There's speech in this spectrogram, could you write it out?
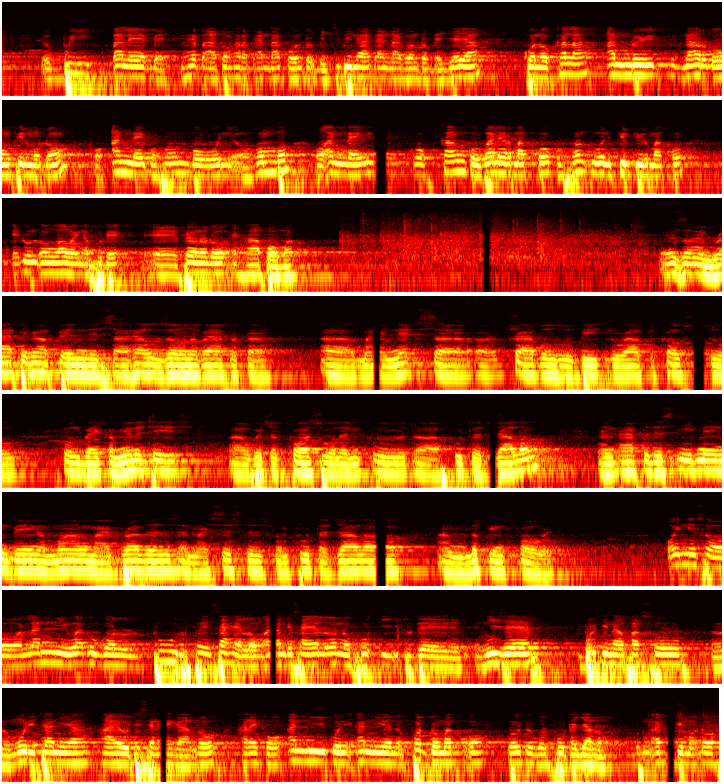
buyi jeeya kono kala ko hombo woni o hombo o ko kanko makko ko woni culture makko e e e As I'm wrapping up in the Sahel zone of Africa, uh, my next uh, uh, travels will be throughout the coastal Fulbe communities, uh, which of course will include uh, Futa Jallo. And after this evening, being among my brothers and my sisters from Futa Jallo, I'm looking forward. o inni so lanni waɗugol tour to e sahel on andi sahel on no fuɗɗi niger burkina faso uh, mauritania ha yewti sénégal ɗo haray ko anni koni anni yon foddo makko o ko wiytogol fouta dialon ɗum addimo ɗo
